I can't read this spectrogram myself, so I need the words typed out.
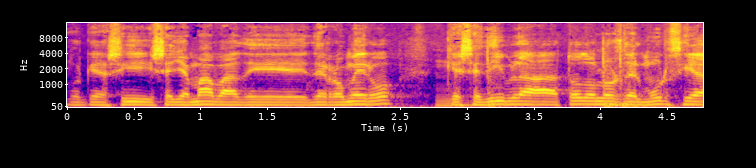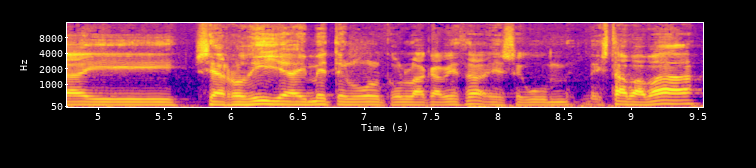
porque así se llamaba, de, Romero, que se dibla a todos los del Murcia y se arrodilla y mete el gol con la cabeza, eh, según estaba va,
